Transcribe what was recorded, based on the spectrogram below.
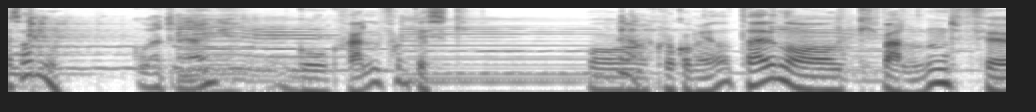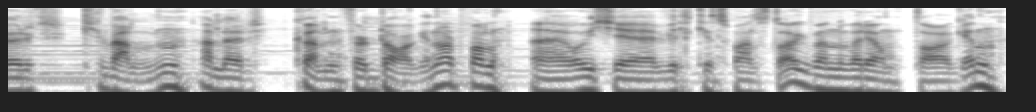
Hei sann. God ettermiddag. God kveld, faktisk. Og Ja. klokka mi er nå kvelden før kvelden, eller kvelden før dagen i hvert fall. Eh, Og ikke hvilken som helst dag, men variantdagen.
